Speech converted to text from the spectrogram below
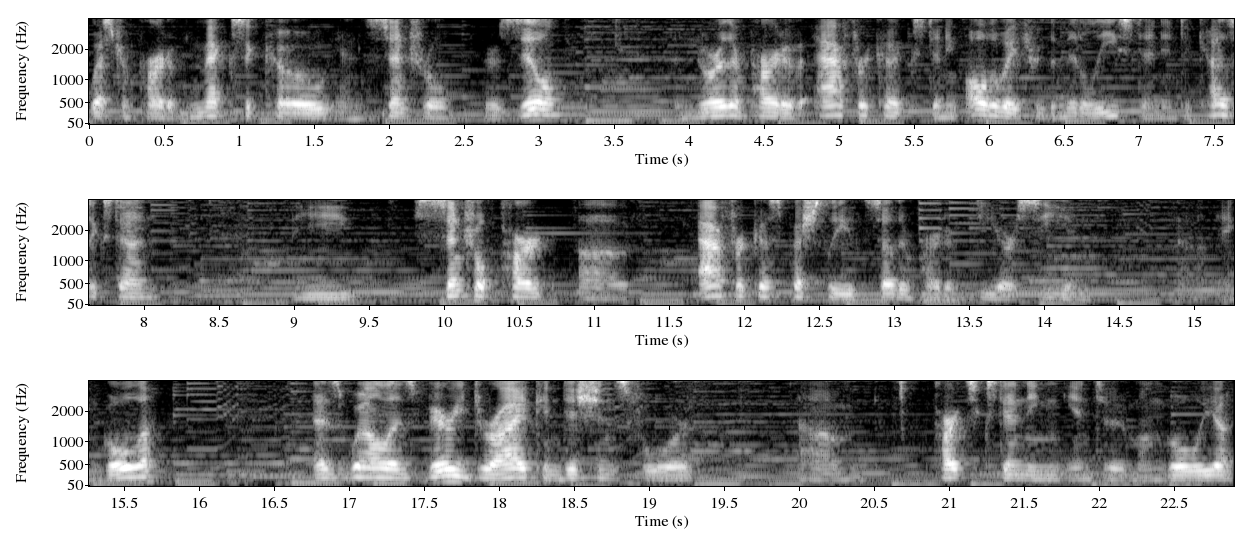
western part of Mexico and central Brazil, the northern part of Africa extending all the way through the Middle East and into Kazakhstan, the central part of Africa, especially the southern part of DRC and uh, Angola, as well as very dry conditions for um, parts extending into Mongolia.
